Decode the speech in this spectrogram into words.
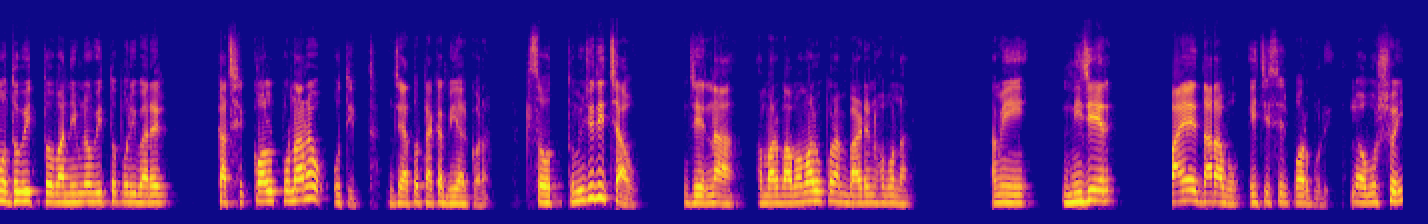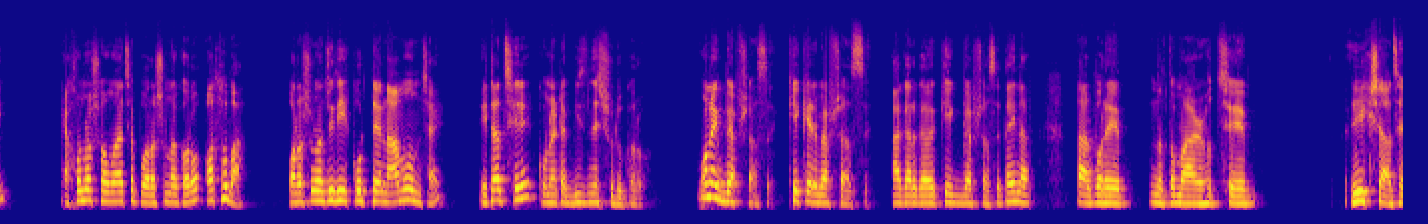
মধ্যবিত্ত বা নিম্নবিত্ত পরিবারের কাছে কল্পনারও অতীত যে এত টাকা বিয়ার করা। সো তুমি যদি চাও যে, না, আমার বাবা মার উপর আমি বার্ডেন হব না। আমি নিজের পায়ে দাঁড়াবো এইচএসির পরপরই তাহলে অবশ্যই এখনও সময় আছে, পড়াশোনা করো। অথবা পড়াশোনা যদি করতে না মন চায়, এটা ছেড়ে কোনো একটা বিজনেস শুরু করো। অনেক ব্যবসা আছে, কেকের ব্যবসা আছে, আগার আগারগাঁওয়ে কেক ব্যবসা আছে, তাই না? তারপরে তোমার হচ্ছে রিক্সা আছে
